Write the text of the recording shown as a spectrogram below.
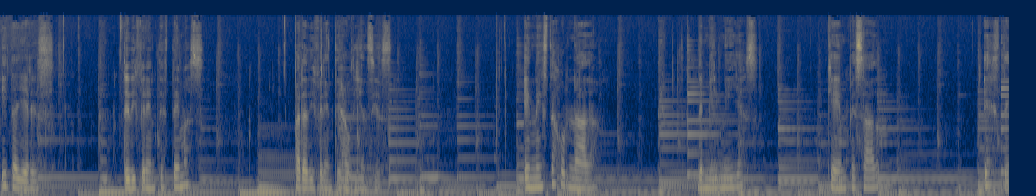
y talleres de diferentes temas para diferentes audiencias. En esta jornada de mil millas que he empezado, este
